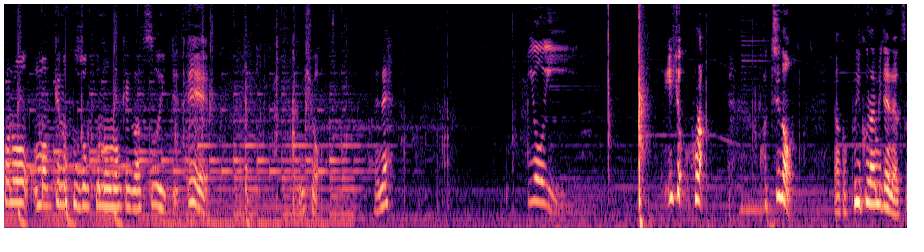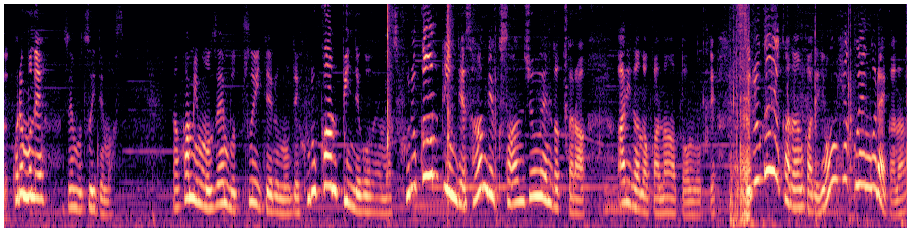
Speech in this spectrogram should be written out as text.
このおまけの付属のおまけがついてて、よいしょ。これね。よい。よいしょ、ほら。こっちの、なんかプイクラみたいなやつ。これもね、全部ついてます。中身も全部ついてるので、フル完品でございます。フル完品で330円だったらありなのかなと思って、駿河屋かなんかで400円ぐらいかな。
